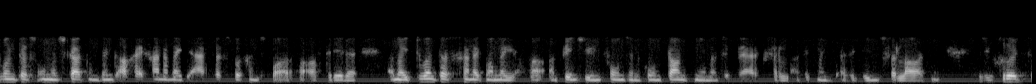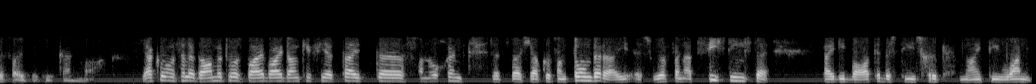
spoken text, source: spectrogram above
20's onderskat en dink ag ek gaan in my 30's begin spaar vir aftrede. In my 20's gaan ek maar my uh, pensioenfonds in kontant neem as ek werk as ek my as ek diens verlaat nie. Dis die grootste fout wat jy kan maak. Jaco, ons hulle daarmee los baie baie dankie vir jou tyd uh, vanoggend. Dit was Jaco van Tonder. Hy is hoof van adviesdienste by die Batebestuursgroep 91.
